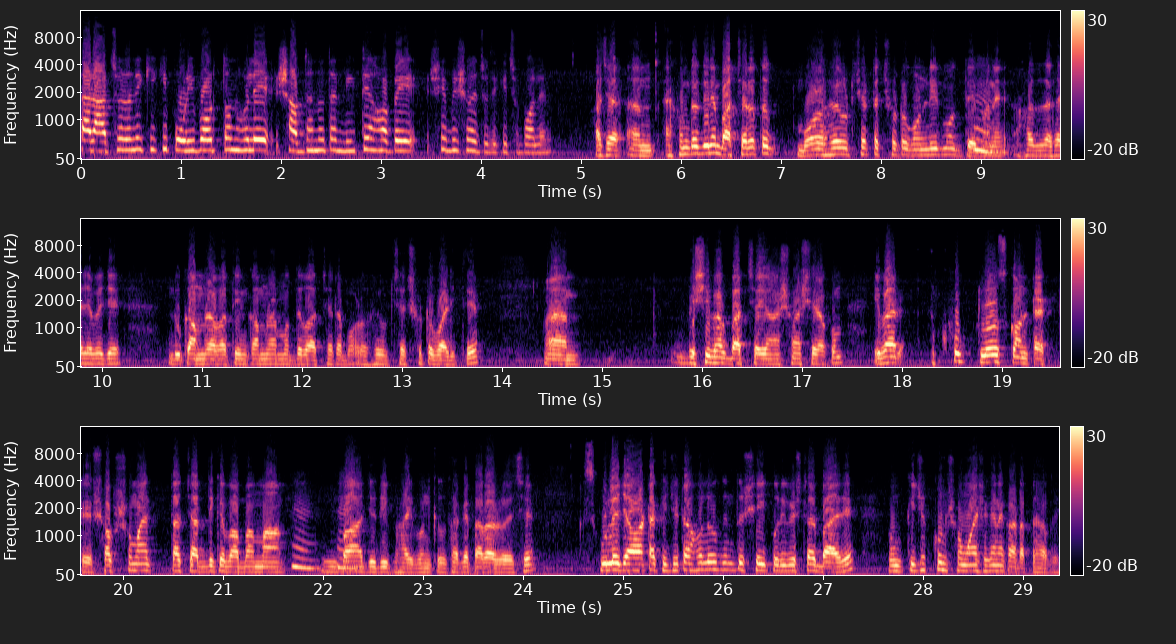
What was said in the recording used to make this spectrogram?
তার আচরণে কি কি পরিবর্তন হলে সাবধানতা নিতে হবে সে বিষয়ে যদি কিছু বলেন। আচ্ছা এখনকার দিনে বাচ্চারা তো বড় হয়ে উঠছে একটা ছোট গন্ডির মধ্যে মানে হয়তো দেখা যাবে যে দু কামরা বা তিন কামরার মধ্যে বাচ্চাটা বড় হয়ে উঠছে ছোট বাড়িতে। বেশিরভাগ বাচ্চাই অনেক সময় সেরকম। এবার খুব ক্লোজ কন্ট্যাক্টে সব সময় তার চারদিকে বাবা মা বা যদি ভাই বোন কেউ থাকে তারা রয়েছে। স্কুলে যাওয়াটা কিছুটা হলেও কিন্তু সেই পরিবেশটার বাইরে এবং কিছুক্ষণ সময় সেখানে কাটাতে হবে।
